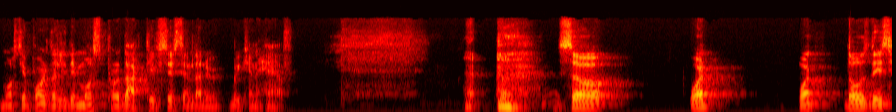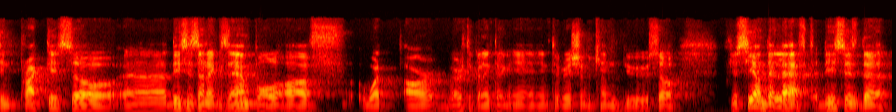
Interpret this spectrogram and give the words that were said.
most importantly the most productive system that we can have so what what does this in practice. So uh, this is an example of what our vertical integration can do. So if you see on the left, this is the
